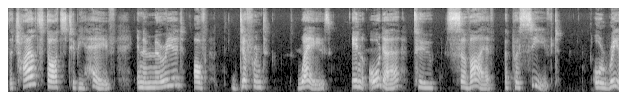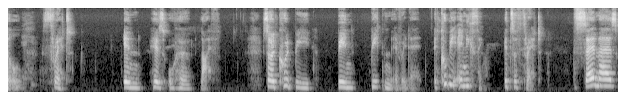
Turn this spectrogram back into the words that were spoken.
The child starts to behave in a myriad of different ways in order to survive a perceived or real threat in his or her life. So it could be being beaten every day. It could be anything. It's a threat. The same as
